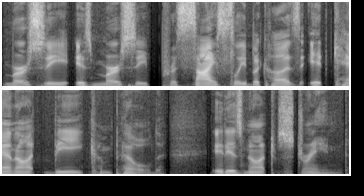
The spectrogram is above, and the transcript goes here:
Mercy is mercy precisely because it cannot be compelled, it is not strained.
